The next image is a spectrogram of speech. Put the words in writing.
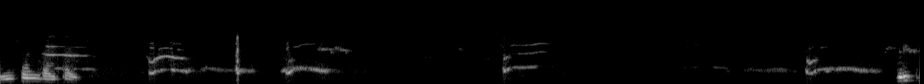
भीषण writer brick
